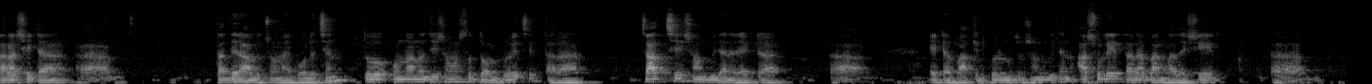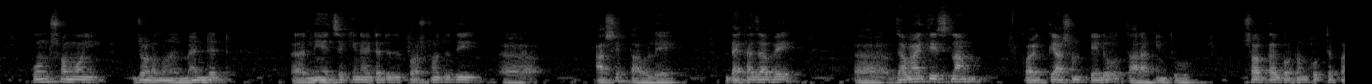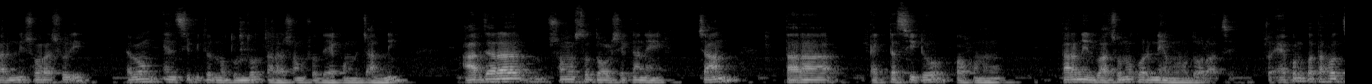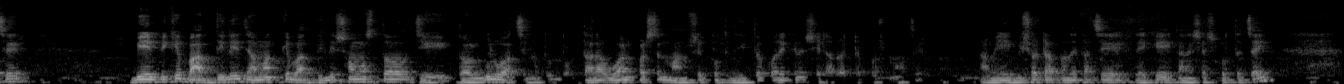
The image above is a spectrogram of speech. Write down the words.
তারা সেটা তাদের আলোচনায় বলেছেন। তো অন্যান্য যে সমস্ত দল রয়েছে, তারা চাচ্ছে সংবিধানের একটা এটা বাতিল করে নতুন সংবিধান। আসলে তারা বাংলাদেশের কোন সময় জনগণের ম্যান্ডেট নিয়েছে কিনা, এটা যদি প্রশ্ন যদি আসে, তাহলে দেখা যাবে জামায়াতে ইসলাম কয়েকটি আসন পেলেও তারা কিন্তু সরকার গঠন করতে পারেননি সরাসরি। এবং এনসিপি তো নতুন দল তারা সংসদে এখনও যাননি। আর যারা সমস্ত দল সেখানে চান, তারা একটা সিটও কখনো তারা নির্বাচনও করেনি এমনও দল আছে। তো এখন কথা হচ্ছে বিএনপিকে বাদ দিলে, জামাতকে বাদ দিলে সমস্ত যে দলগুলো আছে নতুন দল, তারা ওয়ান পার্সেন্ট মানুষের প্রতিনিধিত্ব করে কিনা সেটারও একটা প্রশ্ন আছে। আমি এই বিষয়টা আপনাদের কাছে রেখে এখানে শেষ করতে চাই।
